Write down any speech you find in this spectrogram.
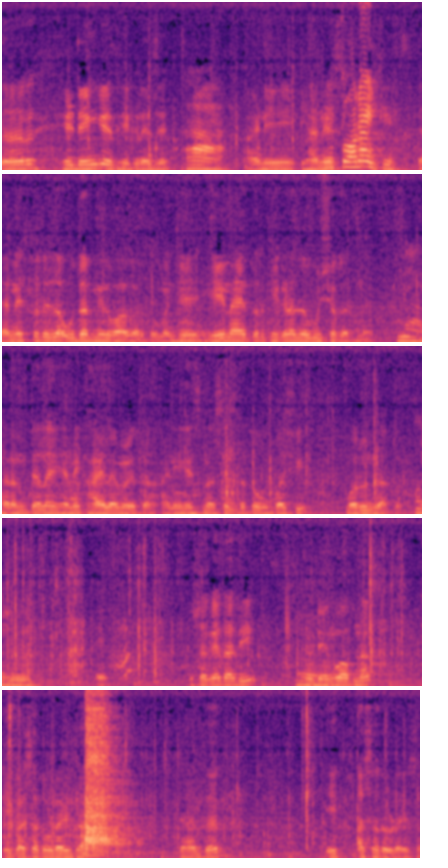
तर हे डेंगे आहेत खेकड्याचे हा. आणि ह्याने तोडायचे. ह्यानेच तो त्याचा उदरनिर्वाह करतो. म्हणजे हे. नाही तर खेकडा जगू शकत नाही. कारण त्याला ह्याने खायला मिळतं आणि हेच नसेल तर तो उपाशी मरून जातो. सगळ्यात आधी तो डेंगू आपणाक एक असा तोडायचा. त्यानंतर एक असा तोडायचा.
